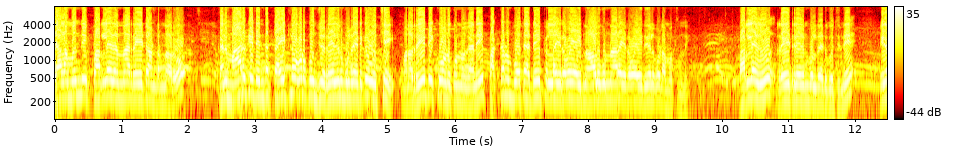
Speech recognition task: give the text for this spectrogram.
చాలా మంది పర్లేదన్న రేట్ అంటున్నారు. కానీ మార్కెట్ ఇంత టైట్లో కూడా కొంచెం రీజనబుల్ రేట్కే వచ్చాయి. మనం రేట్ ఎక్కువ అనుకున్నాం కానీ పక్కన పోతే అదే పిల్ల ఇరవై ఐదు నాలుగున్నర ఇరవై ఐదు వేలు కూడా అమ్ముతుంది. పర్లేదు రేట్ రీజనబుల్ రేట్కి వచ్చింది. ఇక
